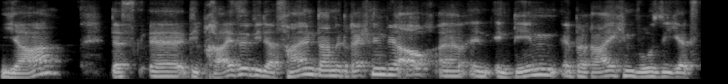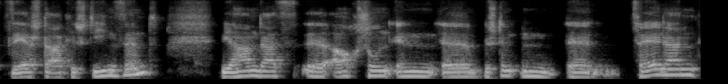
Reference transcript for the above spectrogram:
Ja, dass äh, die Preise wieder fallen, damit rechnen wir auch äh, in, in den äh, Bereichen, wo sie jetzt sehr stark gestiegen sind. Wir haben das äh, auch schon in äh, bestimmten äh, Feldern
